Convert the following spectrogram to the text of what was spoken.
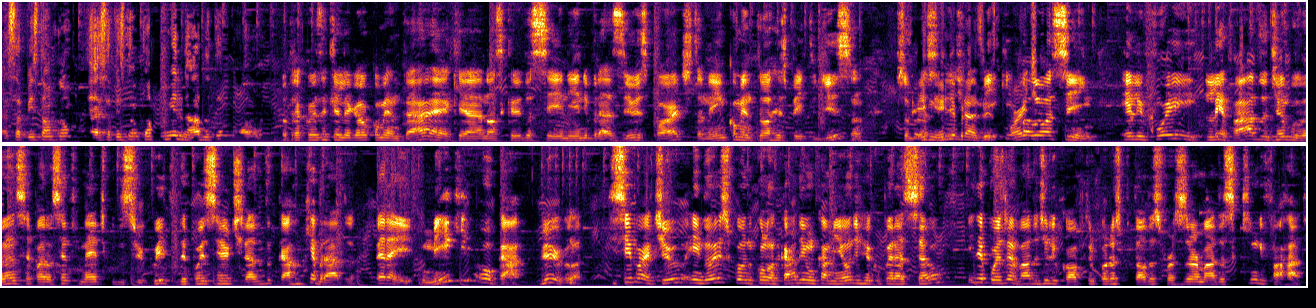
essa pista é um campo, essa pista é um campo minado total. Outra coisa que é legal comentar é que a nossa querida CNN Brasil Esporte também comentou a respeito disso, sobre o acidente Brasil Mickey, falou assim, ele foi levado de ambulância para o centro médico do circuito depois de ser retirado do carro quebrado. Peraí, o Mickey ou o carro? Vírgula. Que se partiu em dois quando colocado em um caminhão de recuperação e depois levado de helicóptero para o Hospital das Forças Armadas King Fahd.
